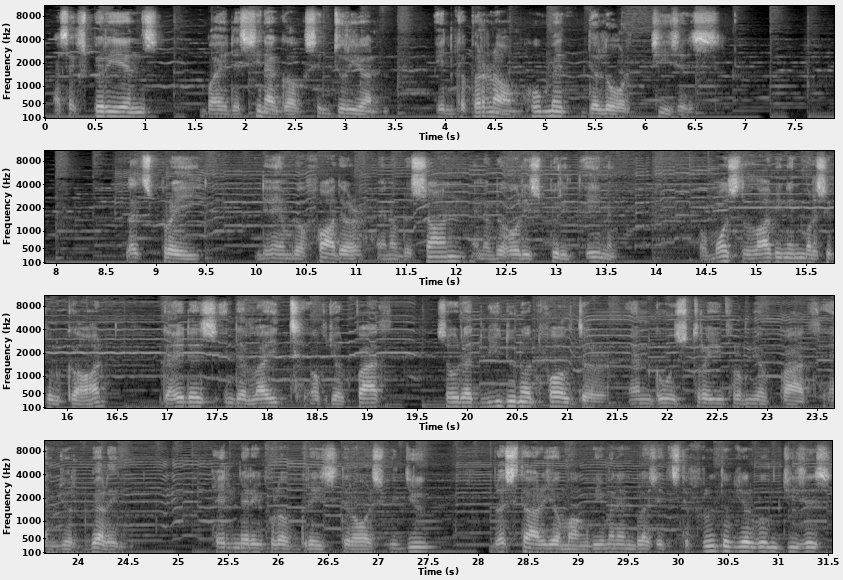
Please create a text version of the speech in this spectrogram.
as experienced by the synagogue centurion in Capernaum who met the Lord Jesus. Let's pray in the name of the Father, and of the Son, and of the Holy Spirit. Amen. O most loving and merciful God, guide us in the light of your path so that we do not falter and go astray from your path and your dwelling. Hail Mary, full of grace, the Lord is with you. Blessed are you among women, and blessed is the fruit of your womb, Jesus.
